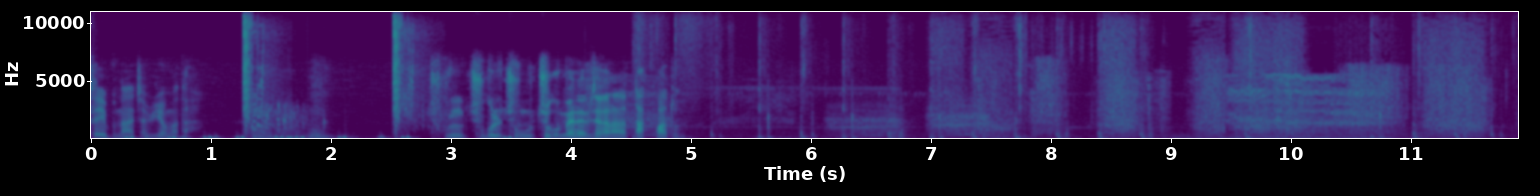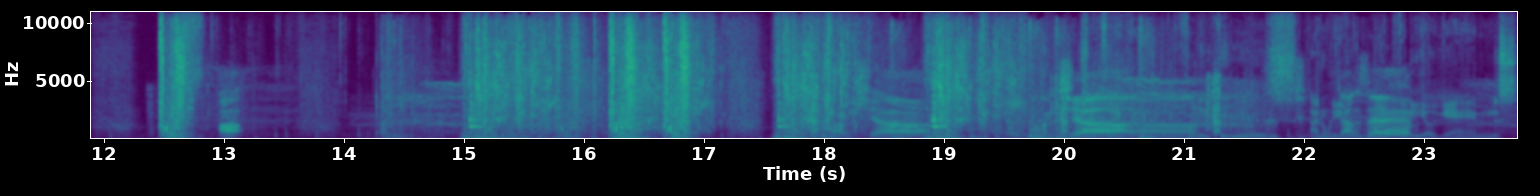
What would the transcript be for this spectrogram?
세이브나 하자 위험하다 죽을 죽을 죽, 죽음의 냄새가 나다 딱 봐도 아 방치야 응 방치야 아, games.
